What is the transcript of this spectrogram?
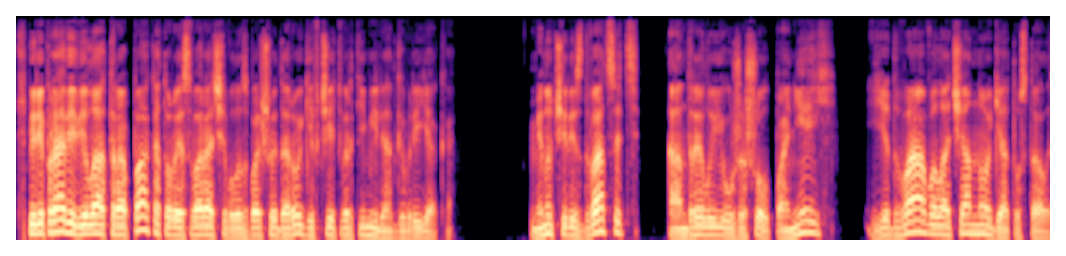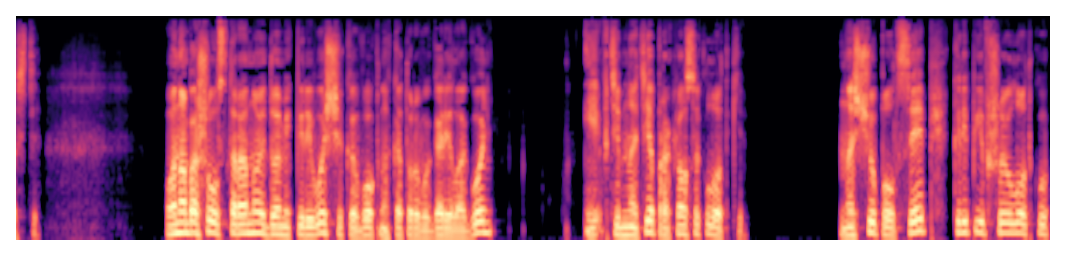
К переправе вела тропа, которая сворачивала с большой дороги в четверти мили от Гаврияка. Минут через двадцать Андре Луи уже шел по ней, едва волоча ноги от усталости. Он обошел стороной домик перевозчика, в окнах которого горел огонь, и в темноте прокрался к лодке. Нащупал цепь, крепившую лодку, и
